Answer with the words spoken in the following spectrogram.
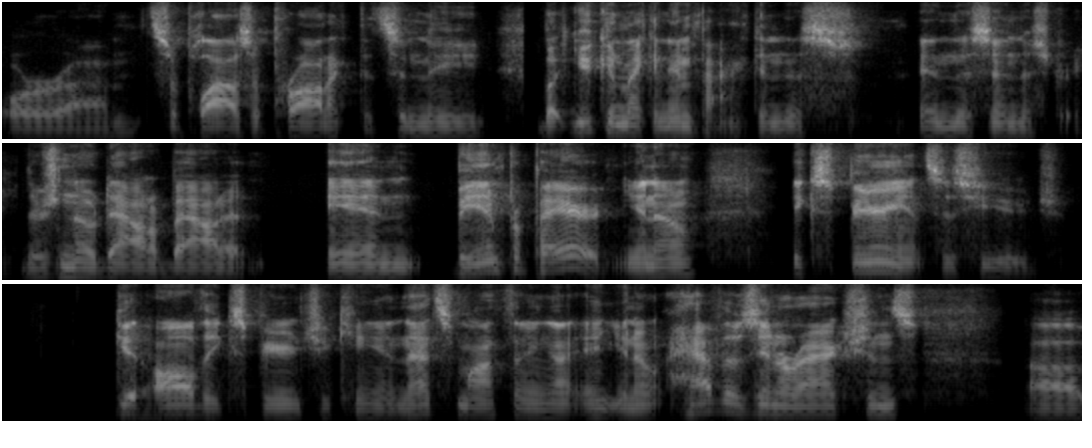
or um, supplies a product that's in need but you can make an impact in this in this industry. There's no doubt about it. And being prepared you know experience is huge. Get all the experience you can. That's my thing. I, and you know have those interactions uh,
